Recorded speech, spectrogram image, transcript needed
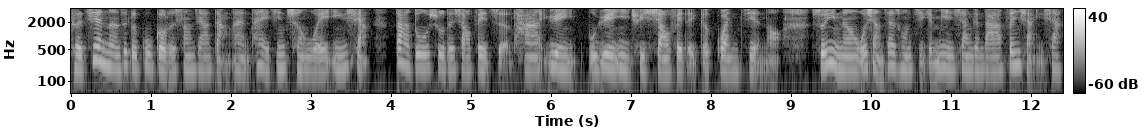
可见呢，这个 Google 的商家档案，它已经成为影响大多数的消费者他愿意不愿意去消费的一个关键哦。所以呢，我想再从几个面向跟大家分享一下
